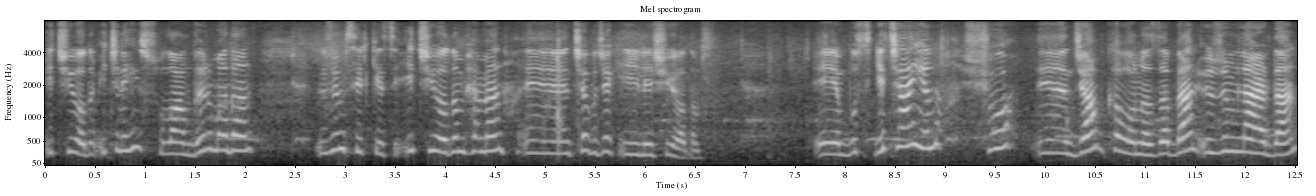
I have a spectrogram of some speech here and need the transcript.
içiyordum. İçine hiç sulandırmadan üzüm sirkesi içiyordum. Hemen eee, çabucak iyileşiyordum. Eee, bu geçen yıl şu eee, cam kavanoza ben üzümlerden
